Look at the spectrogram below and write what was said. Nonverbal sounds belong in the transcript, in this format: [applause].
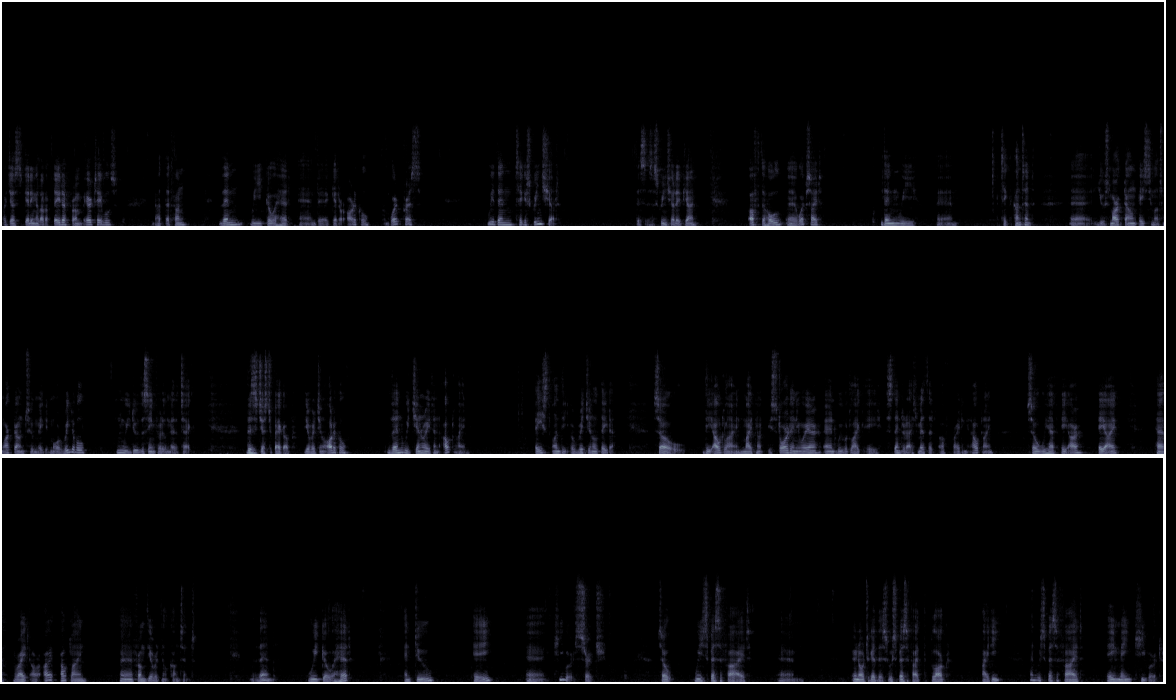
are just getting a lot of data from Airtables, not that fun. Then we go ahead and uh, get our article from WordPress. We then take a screenshot. This is a screenshot API of the whole uh, website. Then we um, take the content, uh, use Markdown, HTML to Markdown to make it more readable, and we do the same for the meta tag. This is just to back up the original article. Then we generate an outline based on the original data. So the outline might not be stored anywhere and we would like a standardized method of writing an outline. So we have AR, AI have write our outline uh, from the original content. Then we go ahead and do a, a uh, keyword search. So we specified, um, in order to get this, we specified the blog ID and we specified a main keyword.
